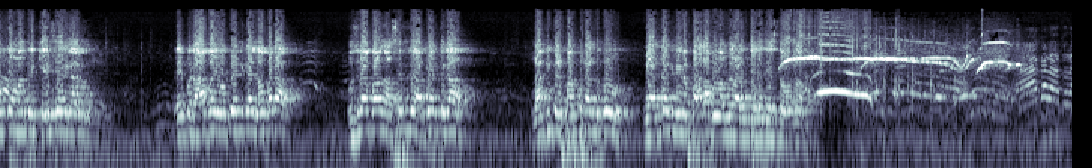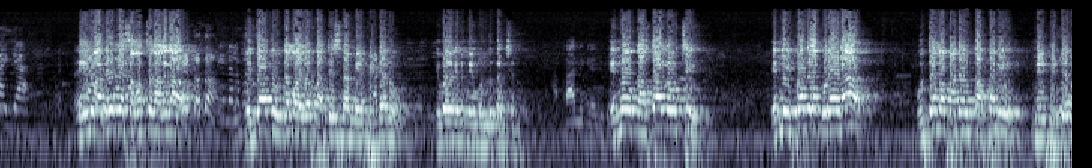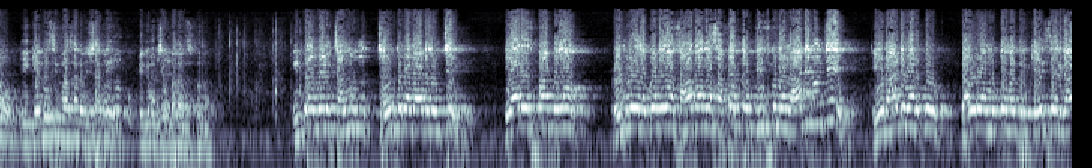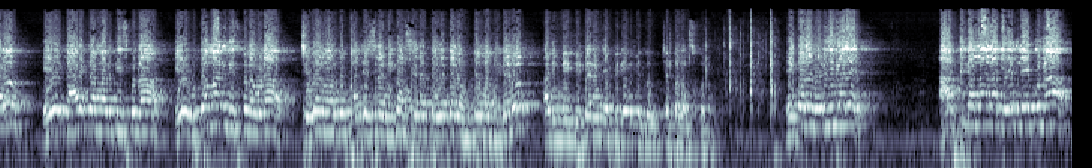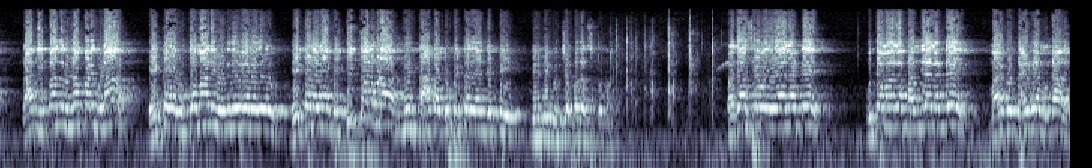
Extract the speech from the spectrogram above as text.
ముఖ్యమంత్రి కేసీఆర్ గారు రేపు రాబోయే ఉప ఎన్నికల లోపల హుజరాబాద్ అసెంబ్లీ అభ్యర్థిగా నాకు ఇక్కడ పంపినందుకు మీ అందరికి నేను పాదాభివందనాలు తెలియజేస్తా ఉన్నా నేను అనేక సంవత్సరాలుగా విద్యార్థి ఉద్యమాల్లో పనిచేసిన మీ బిడ్డను ఇవాళ నేను మీ ముందుకు వచ్చాను. ఎన్నో కష్టాల వచ్చి ఎన్ని ఇబ్బందులకు గురైనా ఉద్యమ పాటలు తప్పని మీ బిడ్డను ఈ గెల్లు సింహాసన విషయాన్ని మీకు నేను చెప్పదలుచుకున్నాను. ఇంటర్మీడియట్ చదువు చదువుతున్న నాటి నుంచి టిఆర్ఎస్ పార్టీలో రెండు వేల ఒకటిలో సాధారణ సభ్యత్వం తీసుకున్న నాటి నుంచి ఈనాటి వరకు గౌరవ ముఖ్యమంత్రి కేసీఆర్ గారు ఏ కార్యక్రమాన్ని తీసుకున్నా ఏ ఉద్యమాన్ని తీసుకున్నా కూడా చివరి వరకు పనిచేసిన నికాసైన తెలంగాణ ఉద్యమ బిడ్డను అది మీ బిడ్డనని చెప్పి నేను మీకు చెప్పదలుచుకున్నాను. ఎక్కడ వెనుదిగాలే ఆర్థికంగా నాకు ఏం లేకున్నా నాకు ఇబ్బందులు ఉన్నప్పటికీ కూడా ఎక్కడ ఉద్యమాన్ని వెనుదిరగలేదు ఎక్కడ నా వ్యక్తిత్వాన్ని కూడా నేను తాకట్టు పెట్టలేదని చెప్పి నేను మీకు చెప్పదలుచుకున్నాను. ప్రజాసేవ చేయాలంటే ఉద్యమాల్లో పనిచేయాలంటే మనకు ధైర్యం ఉండాలి.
